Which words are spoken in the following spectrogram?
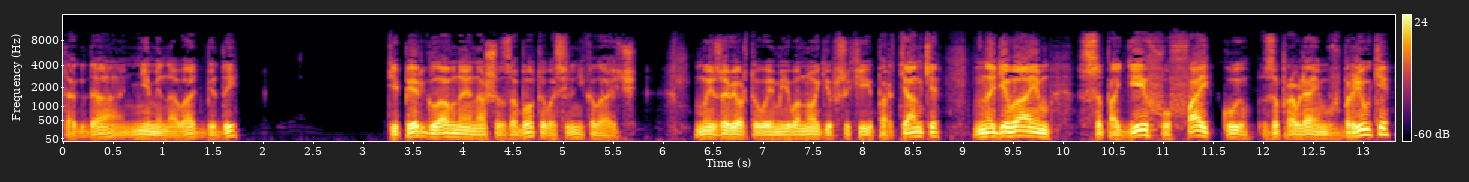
Тогда не миновать беды. Теперь главная наша забота, Василий Николаевич, мы завертываем его ноги в сухие портянки, надеваем сапоги, фуфайку, заправляем в брюки,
